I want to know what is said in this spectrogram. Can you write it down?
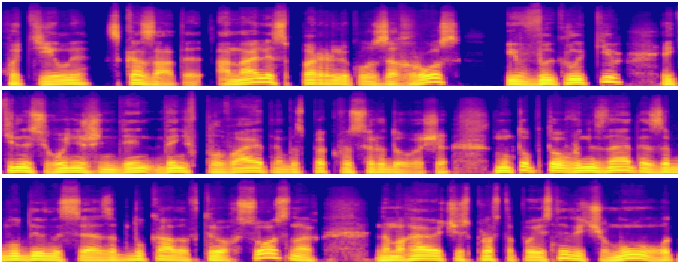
хотіли сказати? Аналіз переліку загроз і викликів, які на сьогоднішній день день впливають на безпекове середовище. Ну тобто, вони знаєте, заблудилися, заблукали в трьох соснах, намагаючись просто пояснити, чому, от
